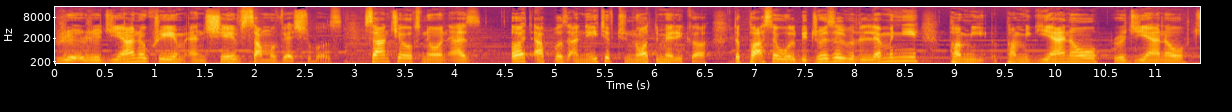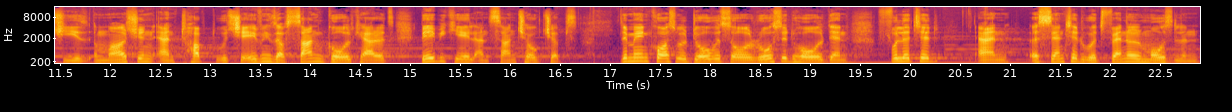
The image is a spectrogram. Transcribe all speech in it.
Reggiano cream and shaved summer vegetables. Sunchokes, known as earth apples, are native to North America. The pasta will be drizzled with lemony Parmigiano Reggiano cheese emulsion and topped with shavings of sun gold carrots, baby kale, and sunchoke chips. The main course will dover sole roasted whole, then filleted and scented with fennel mousseline.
